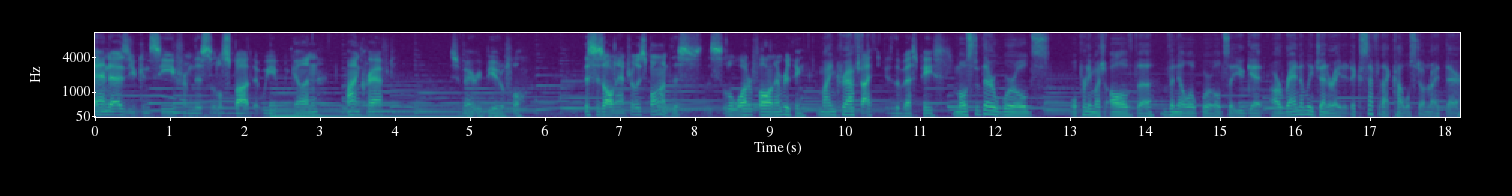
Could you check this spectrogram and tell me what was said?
And as you can see from this little spot that we've begun, Minecraft is very beautiful. This is all naturally spawned. This this little waterfall and everything, Minecraft I think is the best piece. most of their worlds, well, pretty much all of the vanilla worlds that you get are randomly generated, except for that cobblestone right there.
